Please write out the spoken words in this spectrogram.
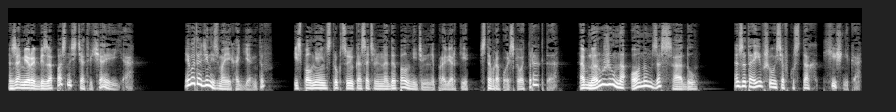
За меры безопасности отвечаю я. И вот один из моих агентов, исполняя инструкцию касательно дополнительной проверки Ставропольского тракта, обнаружил на оном засаду, затаившегося в кустах хищника.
